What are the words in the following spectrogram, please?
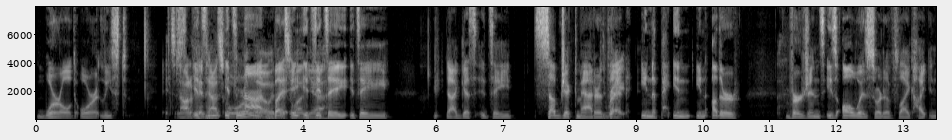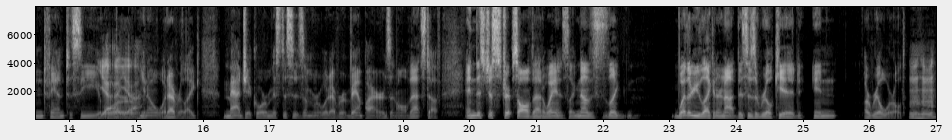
world or at least it's not a it's fantastical it's world, not though, but it- one, it's yeah. it's a it's a i guess it's a subject matter that Right. in the in in other versions is always sort of like heightened fantasy Yeah, or yeah. you know whatever like magic or mysticism or whatever vampires and all that stuff and this just strips all of that away it's like no this is like whether you like it or not this is a real kid in a real world Mm-hmm.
